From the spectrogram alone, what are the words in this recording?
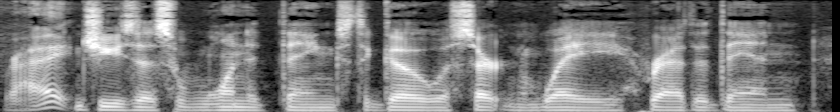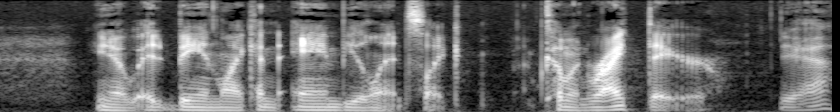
right. Jesus wanted things to go a certain way rather than, you know, it being like an ambulance, like coming right there. Yeah.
